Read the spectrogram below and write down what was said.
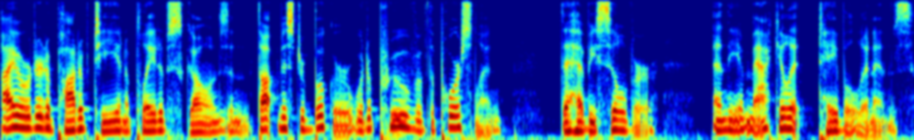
I ordered a pot of tea and a plate of scones and thought Mr. Booker would approve of the porcelain, the heavy silver, and the immaculate table linens.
